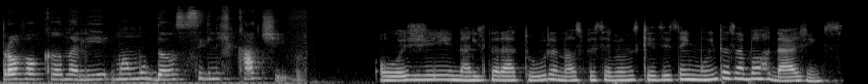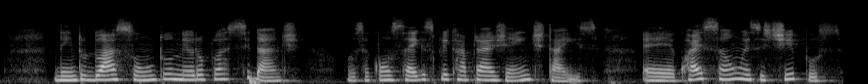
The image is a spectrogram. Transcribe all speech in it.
Provocando ali uma mudança significativa. Hoje, na literatura, nós percebemos que existem muitas abordagens dentro do assunto neuroplasticidade. Você consegue explicar para a gente, Thais, é, quais são esses tipos?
